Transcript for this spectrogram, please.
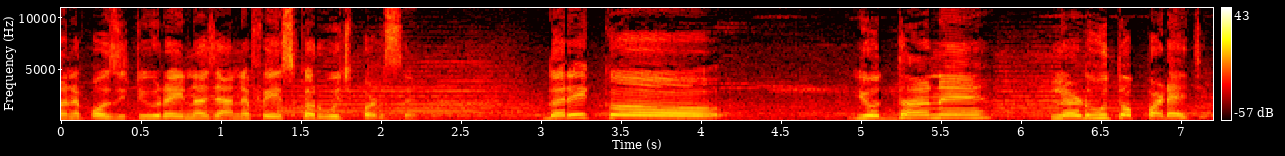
અને પોઝિટિવ રહીને જ આને ફેસ કરવું જ પડશે. દરેક યોદ્ધાને લડવું તો પડે જ,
